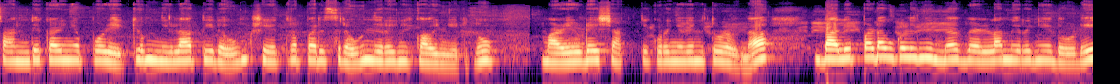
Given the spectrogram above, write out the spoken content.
സന്ധ്യ കഴിഞ്ഞപ്പോഴേക്കും നീളാതീരവും ക്ഷേത്ര പരിസരവും നിറങ്ങിക്കവിഞ്ഞിരുന്നു മഴയുടെ ശക്തി കുറഞ്ഞതിനെ തുടർന്ന് ബലിപ്പടവുകളിൽ നിന്ന് വെള്ളം ഇറങ്ങിയതോടെ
